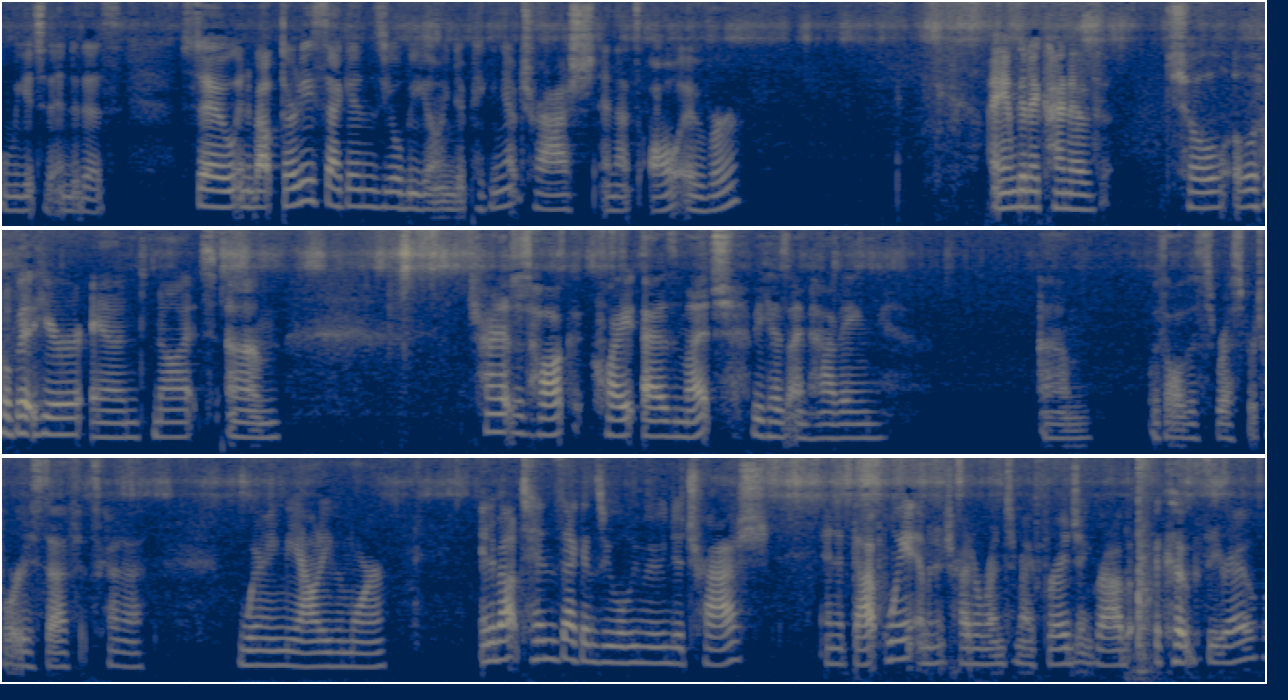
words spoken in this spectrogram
when we get to the end of this. So, in about 30 seconds, you'll be going to picking up trash, and that's all over. I am going to kind of chill a little bit here and not um, try not to talk quite as much because I'm having, um, with all this respiratory stuff, it's kind of wearing me out even more. In about 10 seconds, we will be moving to trash. And at that point, I'm going to try to run to my fridge and grab a Coke Zero.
